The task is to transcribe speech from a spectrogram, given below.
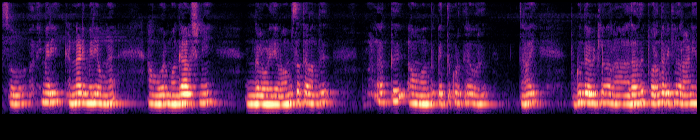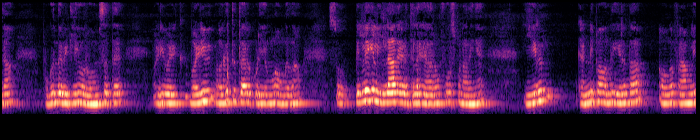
ஸோ அதேமாரி கண்ணாடி மாரி அவங்க அவங்க ஒரு மகாலட்சுமி உங்களுடைய வம்சத்தை வந்து வளர்த்து அவங்க வந்து பெற்று கொடுக்குற ஒரு தாய். புகுந்த வீட்டிலும் அதாவது பிறந்த வீட்டிலும் ராணி தான். புகுந்த வீட்லேயும் ஒரு வம்சத்தை வழி வழிக்கு வழி வகுத்து தரக்கூடியவங்களும் அவங்க தான் ஸோ பிள்ளைகள் இல்லாத இடத்துல யாரும் ஃபோர்ஸ் பண்ணாதீங்க. இருந் கண்டிப்பாக வந்து இருந்தால் அவங்க ஃபேமிலி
